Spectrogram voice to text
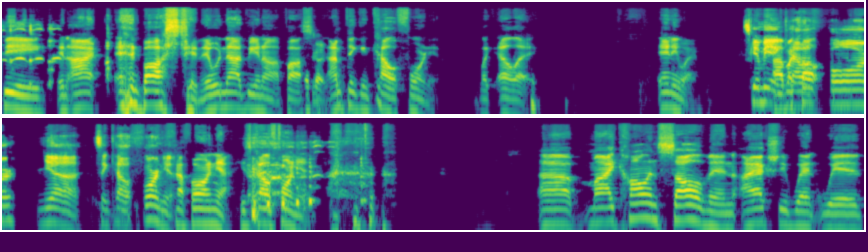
be in I in Boston. It would not be in uh, Boston. Okay. I'm thinking California, like L.A. Anyway, it's gonna be in uh, California. Yeah, it's in California. California. He's California. uh, my Colin Sullivan. I actually went with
